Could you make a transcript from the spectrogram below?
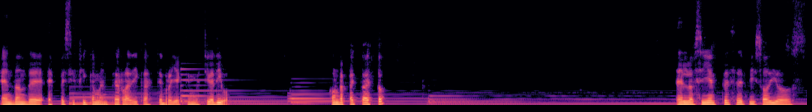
en donde específicamente radica este proyecto investigativo. Con respecto a esto, En los siguientes episodios,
